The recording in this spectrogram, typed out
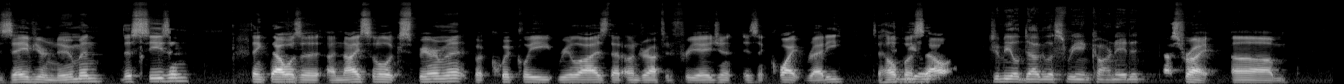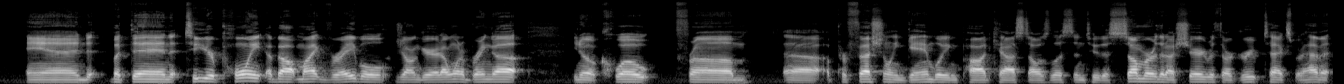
Xavier Newman this season. I think that was a, a nice little experiment, but quickly realized that undrafted free agent isn't quite ready to help Jamil, us out. Jamil Douglas reincarnated. That's right. Um, and but then to your point about Mike Vrabel, John Garrett, I want to bring up, you know, a quote from uh, a professionally gambling podcast I was listening to this summer that I shared with our group text, but I haven't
